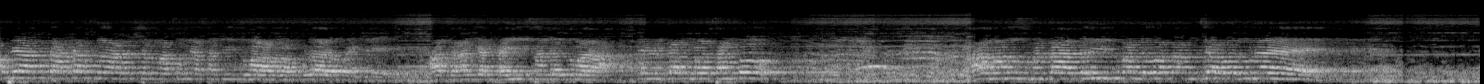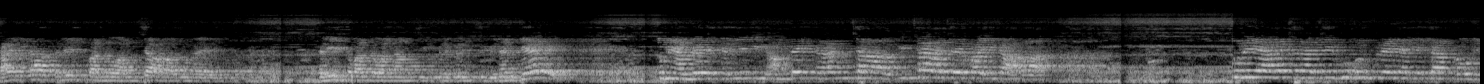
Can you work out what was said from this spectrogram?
आपल्या ताटातलं आरक्षण वाचवण्यासाठी तुम्हाला पाहिजे. हा जणांच्या काही तुम्हाला. तुम्हाला सांगतो हा माणूस म्हणता दलित बांधव आता आमच्या बाजून आहे. काय म्हणता दलित बांधव आमच्या बाजून आहे. दलित बांधवांना आमची इकडे विनंती आहे. तुम्ही आंबेडकरी आंबेडकरांच्या विचाराचे पाहिजे आरक्षणाची मुहूर्ते या देशात ठेवली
